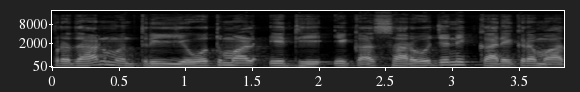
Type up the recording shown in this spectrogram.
प्रधानमंत्री यवतमाळ येथे एका सार्वजनिक कार्यक्रमात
